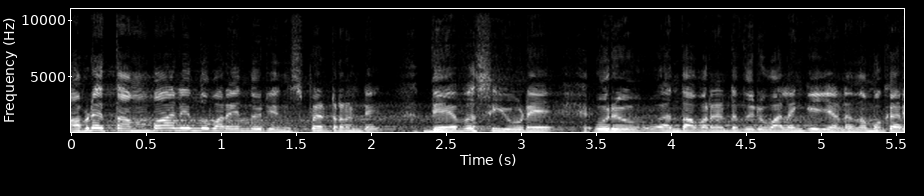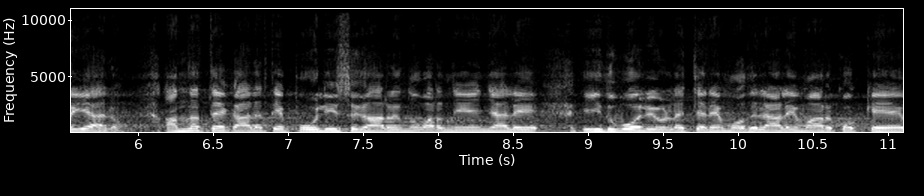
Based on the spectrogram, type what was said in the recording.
അവിടെ തമ്പാൻ എന്ന് പറയുന്ന ഒരു ഇൻസ്പെക്ടറുണ്ട്. ദേവസ്യയുടെ ഒരു എന്താ പറയേണ്ടത് ഒരു വലങ്കിയാണ്. നമുക്കറിയാലോ അന്നത്തെ കാലത്തെ പോലീസുകാർ എന്ന് പറഞ്ഞു കഴിഞ്ഞാൽ ഇതുപോലെയുള്ള ചില മുതലാളിമാർക്കൊക്കെ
